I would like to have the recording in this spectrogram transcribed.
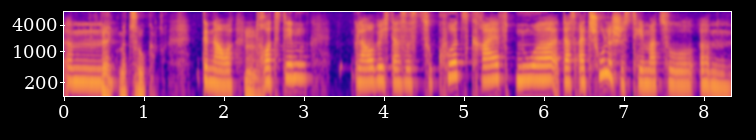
ähm, direkten Bezug. Genau. Hm. Trotzdem glaube ich, dass es zu kurz greift, nur das als schulisches Thema zu ähm,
